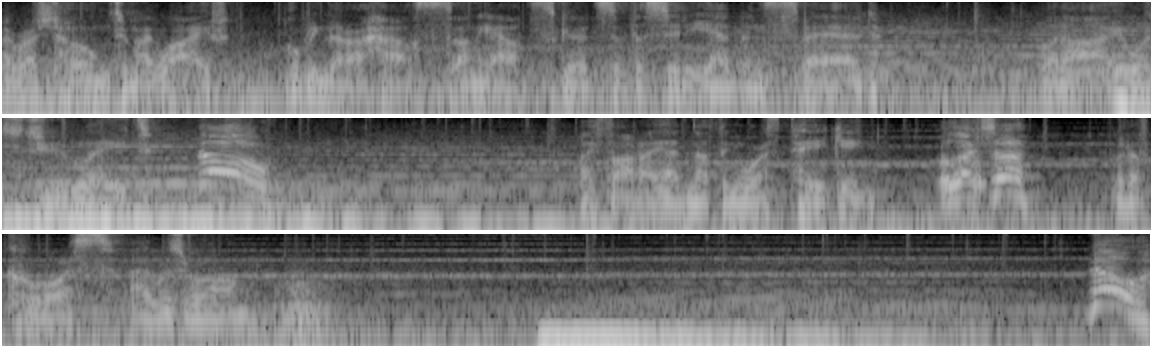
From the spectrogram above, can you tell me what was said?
I rushed home to my wife, hoping that our house on the outskirts of the city had been spared. But I was too late. No! I thought I had nothing worth taking. Alexa? But of course, I was wrong. No!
